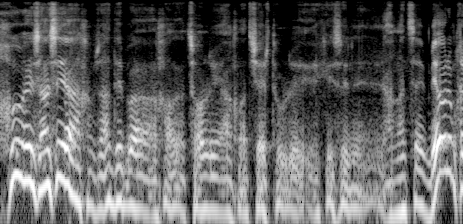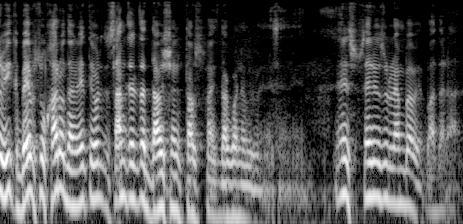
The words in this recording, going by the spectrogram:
ხო, ეს ასეა, მზადება, ახლა ცოლი, ახლა შეერთული, ისინი რაღაცე. მეორე მხრივ იქ ბევრს უხაროდან ერთი ორი სამ წელიწად დავშენ თავს ფაის დაგვანებებენ ესენი. ეს სერიოზული ამბავია, პატარა არა.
